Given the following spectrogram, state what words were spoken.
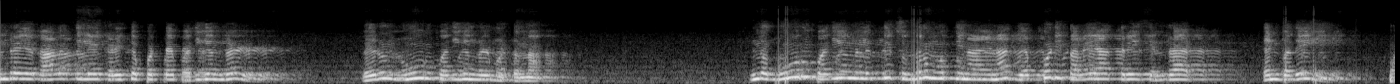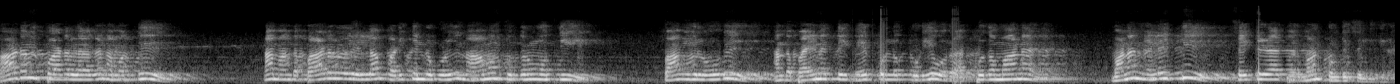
இன்றைய காலத்திலே கிடைக்கப்பட்ட பதிகங்கள் வெறும் நூறு பதிகங்கள் மட்டும்தான். இந்த நூறு பதியங்களுக்கு சுந்தரமூர்த்தி நாயனார் எப்படி தலையாத்திரை சென்றார் என்பதை பாடல் பாடலாக நமக்கு நாம் அந்த பாடல்கள் எல்லாம் படிக்கின்ற பொழுது நாமும் சுந்தரமூர்த்தி சுவாமிகளோடு அந்த பயணத்தை மேற்கொள்ளக்கூடிய ஒரு அற்புதமான மனநிலைக்கு சேக்கிழார் பெருமான் கொண்டு செல்கிறார்.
